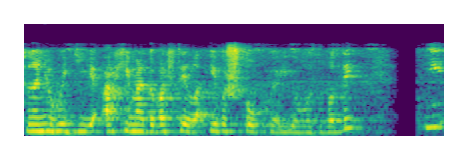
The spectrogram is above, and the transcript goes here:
то на нього діє Архімедова сила і виштовхує його з води. І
